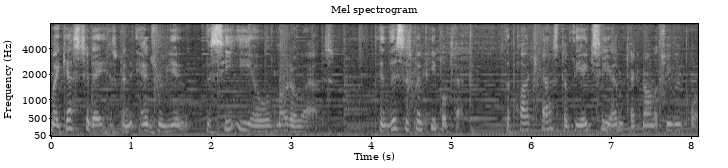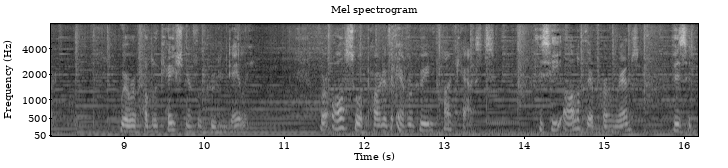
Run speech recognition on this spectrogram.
My guest today has been Andrew Yu, the CEO of Modo Labs. And this has been People Tech, the podcast of the HCM Technology Report. We're a publication of Recruiting Daily. We're also a part of Evergreen Podcasts. To see all of their programs, visit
